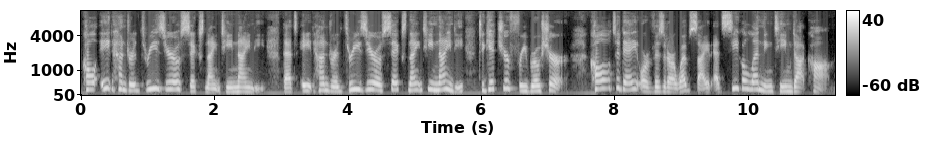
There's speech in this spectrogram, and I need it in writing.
Call 800 306 1990. That's 800 306 1990 to get your free brochure. Call today or visit our website at SiegelLendingTeam.com.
